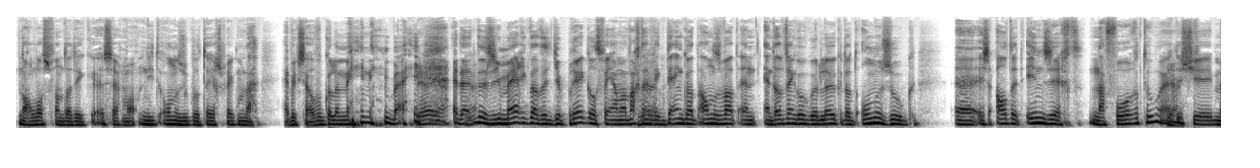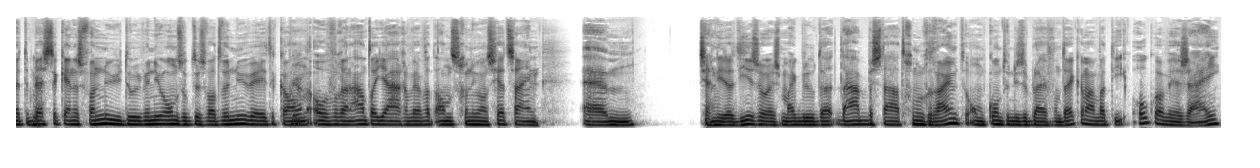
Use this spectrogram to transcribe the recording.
nog los van dat ik zeg maar niet onderzoek wil tegenspreken, maar daar heb ik zelf ook wel een mening bij. Ja, ja, en dat, Dus je merkt dat het je prikkelt van ja, maar wacht even, ik denk wat anders wat. En, en dat vind ik ook wel leuk, dat onderzoek uh, is altijd inzicht naar voren toe. Hè? Dus je met de beste kennis van nu doe je weer nu onderzoek. Dus wat we nu weten kan over een aantal jaren weer wat anders genuanceerd zijn. Um, ik zeg niet dat het hier zo is, maar ik bedoel, dat, daar bestaat genoeg ruimte om continu te blijven ontdekken. Maar wat die ook wel weer zei,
